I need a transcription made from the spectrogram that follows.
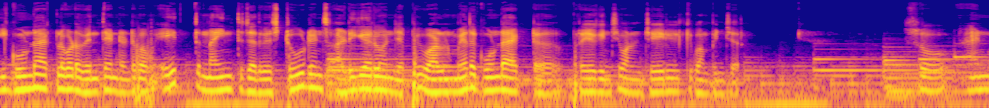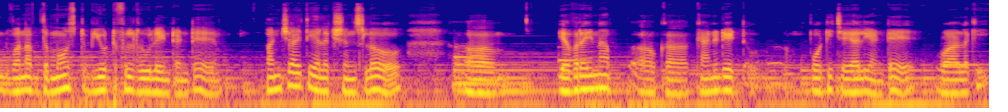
ఈ గూండా యాక్ట్లో కూడా వింత ఏంటంటే పాపం ఎయిత్ నైన్త్ చదివే స్టూడెంట్స్ అడిగారు అని చెప్పి వాళ్ళ మీద గూండా యాక్ట్ ప్రయోగించి వాళ్ళని జైలుకి పంపించారు. So and one of the most beautiful rule ఏంటంటే పంచాయతీ ఎలక్షన్స్లో ఎవరైనా ఒక క్యాండిడేట్ పోటీ చేయాలి అంటే వాళ్ళకి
